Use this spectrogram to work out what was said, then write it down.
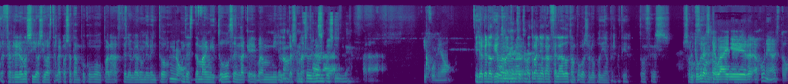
en febrero no sí o sí va a estar la cosa tampoco como para celebrar un evento No. de esta magnitud en la que van miles No, de personas. febrero es para- imposible. Para- Y junio. Y yo creo que otro año, otro año cancelado tampoco se lo podían permitir. Entonces, ¿Tú crees que va a ir a junio esto?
